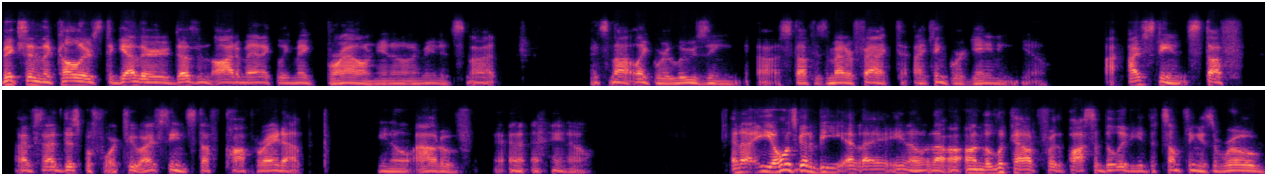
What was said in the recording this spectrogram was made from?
mixing the colors together doesn't automatically make brown. You know what I mean? It's not. It's not like we're losing uh, stuff. As a matter of fact, I think we're gaining. You know, I, I've seen stuff. I've said this before too. I've seen stuff pop right up. You know, out of uh, you know. And I, you always got to be you know on the lookout for the possibility that something is a rogue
